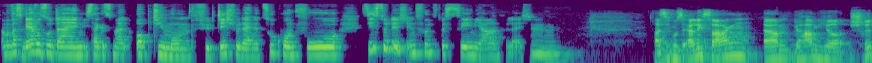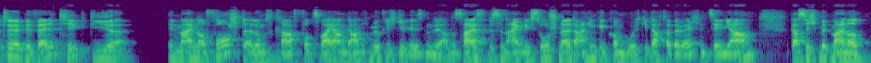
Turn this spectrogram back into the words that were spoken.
Aber was wäre so dein, ich sage jetzt mal, Optimum für dich, für deine Zukunft? Wo siehst du dich in fünf bis zehn Jahren vielleicht? Mhm. Also ich muss ehrlich sagen, ähm, wir haben hier Schritte bewältigt, die in meiner Vorstellungskraft vor zwei Jahren gar nicht möglich gewesen wären. Das heißt, wir sind eigentlich so schnell dahin gekommen, wo ich gedacht habe, wäre ich in zehn Jahren dass ich mit meiner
